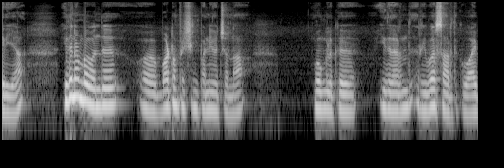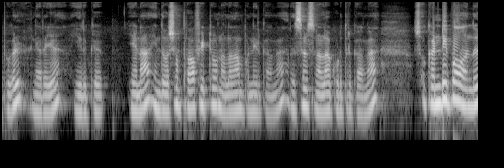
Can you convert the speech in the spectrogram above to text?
ஏரியா இது நம்ம வந்து பாட்டம் ஃபிஷிங் பண்ணி வச்சோன்னா உங்களுக்கு இதிலேருந்து ரிவர்ஸ் ஆகிறதுக்கு வாய்ப்புகள் நிறைய இருக்குது ஏன்னா இந்த வருஷம் ப்ராஃபிட்டும் நல்லா தான் பண்ணியிருக்காங்க. ரிசல்ட்ஸ் நல்லா கொடுத்துருக்காங்க. ஸோ கண்டிப்பாக வந்து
